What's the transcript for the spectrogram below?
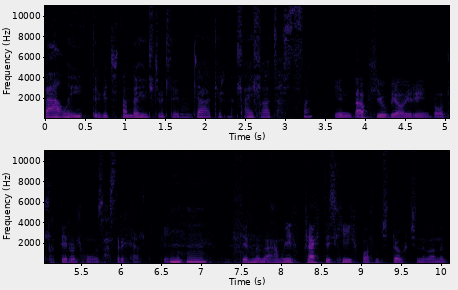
valley тэр гэж дандаа хэлж үлээд. За тэр нь аялгаа зассан. Энэ WV2-ын дуудлага дээр бол хүмүүс асар их алддаг. Тэр нөгөө хамгийн их practice хийх боломжтой өвч нөгөө нэг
